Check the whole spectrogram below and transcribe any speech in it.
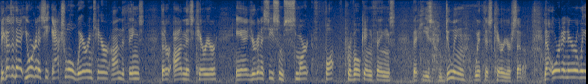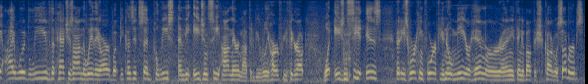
Because of that, you are going to see actual wear and tear on the things that are on this carrier, and you're going to see some smart, thought-provoking things that he's doing with this carrier setup. Now, ordinarily, I would leave the patches on the way they are, but because it said police and the agency on there, not that it'd be really hard for you to figure out what agency it is that he's working for if you know me or him or anything about the Chicago suburbs,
